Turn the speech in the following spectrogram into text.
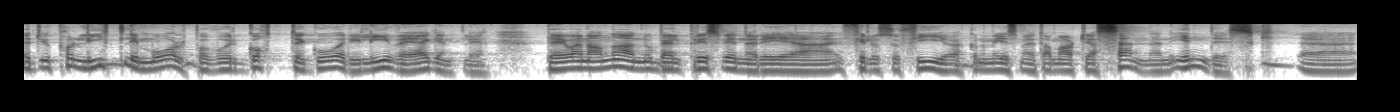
et upålitelig mål på hvor godt det går i livet egentlig. Det er jo en annen nobelprisvinner i eh, filosofi og økonomi som heter Amartya Sen, en indisk eh,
